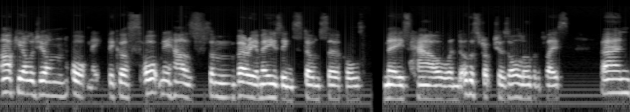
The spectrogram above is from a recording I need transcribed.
archaeology on Orkney because Orkney has some very amazing stone circles, Maes Howe, and other structures all over the place. And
